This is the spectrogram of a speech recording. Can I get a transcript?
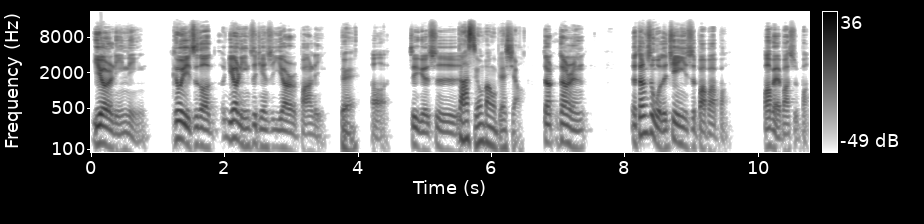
一二零零，各位也知道，一二零之前是一二八零对，啊，这个是大家使用范围比较小。当当然，那当时我的建议是八八八八百八十八，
